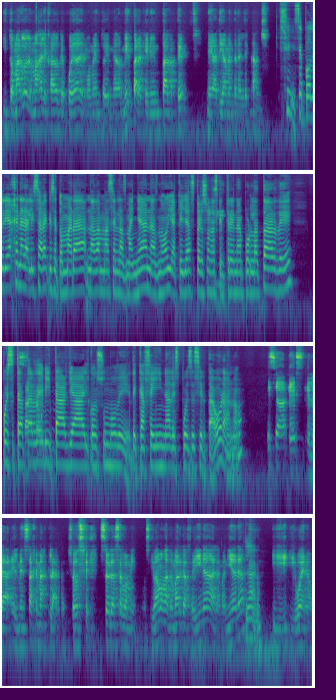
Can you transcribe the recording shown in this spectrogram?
y tomarlo lo más alejado que pueda del momento de irme a dormir para que no impacte negativamente en el descanso. Sí, se podría generalizar a que se tomara nada más en las mañanas, ¿no? Y aquellas personas que entrenan por la tarde, pues tratar de evitar ya el consumo de, cafeína después de cierta hora, ¿no? Ese es el, mensaje más claro. Yo suelo hacer lo mismo. Si vamos a tomar cafeína a la mañana, claro. y, bueno,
